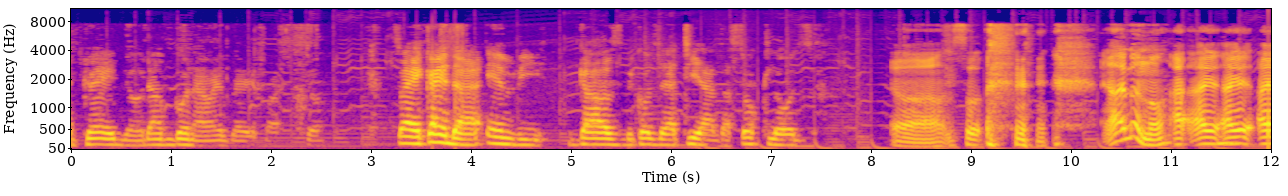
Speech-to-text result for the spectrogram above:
had cried, they would have gone away very fast. So so I kind of envy girls because their tears are so close. uh, so I don't know. I, I, I, I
